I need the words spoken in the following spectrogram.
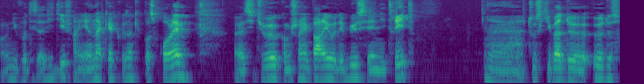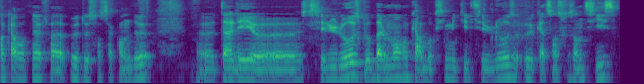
au niveau des additifs. Hein. Il y en a quelques-uns qui posent problème. si tu veux, comme j'en ai parlé au début, c'est nitrite. tout ce qui va de E249 à E252, euh, tu as les euh, celluloses, globalement, carboxyméthylcellulose, E466.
